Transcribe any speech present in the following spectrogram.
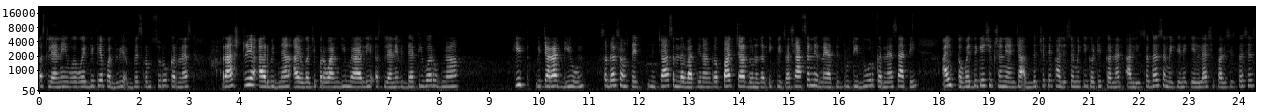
असल्याने व वैद्यकीय पदवी अभ्यासक्रम सुरू करण्यास राष्ट्रीय आयुर्विज्ञान आयोगाची परवानगी मिळाली असल्याने विद्यार्थी व रुग्ण हित विचारात घेऊन सदर संस्थेच्या संदर्भात दिनांक पाच चार दोन हजार एकवीसचा शासन निर्णयातील त्रुटी दूर करण्यासाठी आयुक्त वैद्यकीय शिक्षण यांच्या अध्यक्षतेखाली समिती गठीत करण्यात आली. सदर समितीने केलेल्या शिफारशी तसेच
